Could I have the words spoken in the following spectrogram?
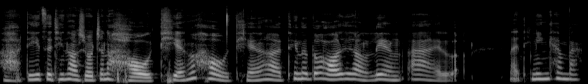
啊，第一次听到的时候真的好甜好甜啊，听的都好想恋爱了。来听听看吧。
